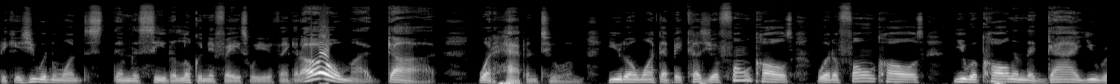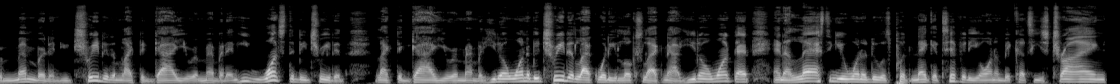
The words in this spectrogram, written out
because you wouldn't want them to see the look on your face where you're thinking, Oh my God, what happened to him? You don't want that because your phone calls were the phone calls you were calling the guy you remembered and you treated him like the guy you remembered and he wants to be treated like the guy you remembered. You don't want to be treated like what he looks like now. You don't want that. And the last thing you want to do is put negativity on him because he's trying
